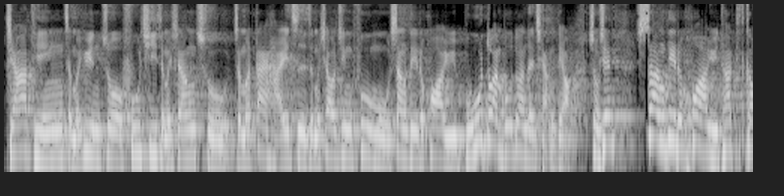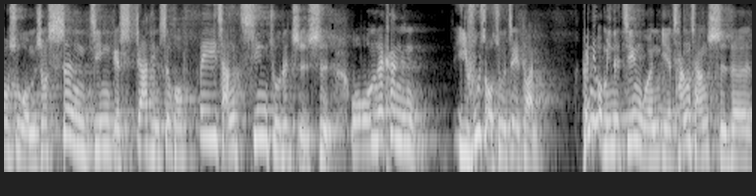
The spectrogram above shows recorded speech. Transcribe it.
家庭怎么运作，夫妻怎么相处，怎么带孩子，怎么孝敬父母。上帝的话语不断不断的强调。首先，上帝的话语他告诉我们说，圣经给家庭生活非常清楚的指示。我我们来看以弗所书的这段。很有名的经文，也常常使得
